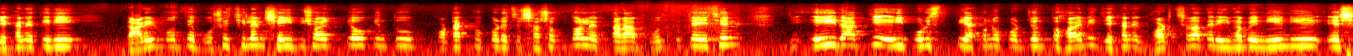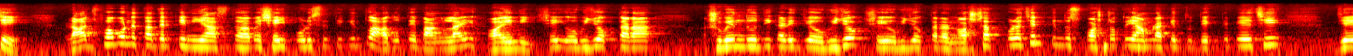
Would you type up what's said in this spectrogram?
যেখানে তিনি গাড়ির মধ্যে বসেছিলেন, সেই বিষয়কেও কিন্তু কটাক্ষ করেছে শাসক দলের তারা বলতে চাইছেন যে এই রাজ্যে এই পরিস্থিতি এখনও পর্যন্ত হয়নি, যেখানে ঘর ছাড়াদের এইভাবে নিয়ে নিয়ে এসে রাজভবনে তাদেরকে নিয়ে আসতে হবে। সেই পরিস্থিতি কিন্তু আদতে বাংলায় হয়নি। সেই অভিযোগ তারা, শুভেন্দু অধিকারীর যে অভিযোগ, সেই অভিযোগ তারা নস্বাত করেছেন। কিন্তু স্পষ্টতই আমরা কিন্তু দেখতে পেয়েছি যে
